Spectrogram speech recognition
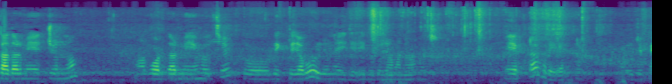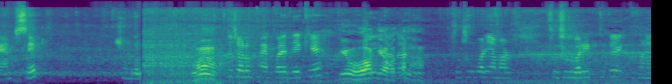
দাদার মেয়ের জন্য। আমার বর্দার মেয়ে হয়েছে, তো দেখতে যাব, ওই জন্য এই যে, এই দুটো জামা নেওয়া হয়েছে। এই একটা আর এই একটা আর ওই যে প্যান্ট সেট সুন্দর हाँ তো চলো একবারে দেখে ये हुआ এই क्या দাদার बता ना শ্বশুর বাড়ি আমার শ্বশুর বাড়ির থেকে একটুখানি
